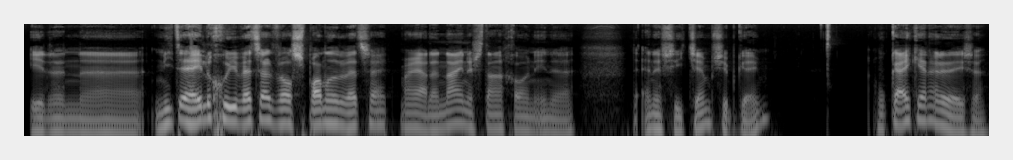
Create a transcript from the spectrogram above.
in een niet een hele goede wedstrijd, wel een spannende wedstrijd. Maar ja, de Niners staan gewoon in de NFC Championship game. Hoe kijk jij naar deze?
